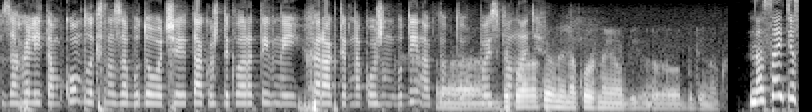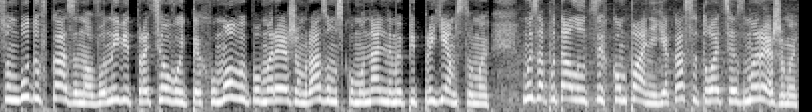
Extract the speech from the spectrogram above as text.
взагалі там комплексна забудова, чи також декларативний характер на кожен будинок, тобто по Е, еспланаді? Декларативний на кожний е, будинок. На сайті Сумбуду вказано, вони відпрацьовують техумови по мережам разом з комунальними підприємствами. Ми запитали у цих компаній, яка ситуація з мережами.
